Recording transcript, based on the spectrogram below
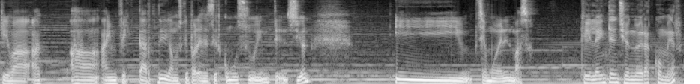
que va a, a, a infectarte, digamos que parece ser como su intención, y se mueven en masa. Que la intención no era comer.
